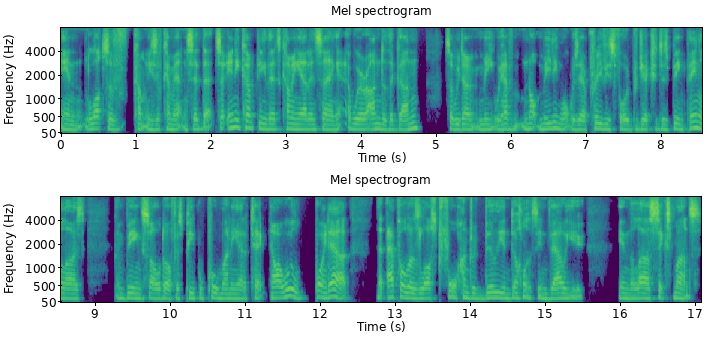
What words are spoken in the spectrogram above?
And lots of companies have come out and said that. So any company that's coming out and saying we're under the gun, so we don't meet, we have not meeting what was our previous forward projections, is being penalised and being sold off as people pull money out of tech. Now, I will point out that Apple has lost $400 billion in value in the last six months,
